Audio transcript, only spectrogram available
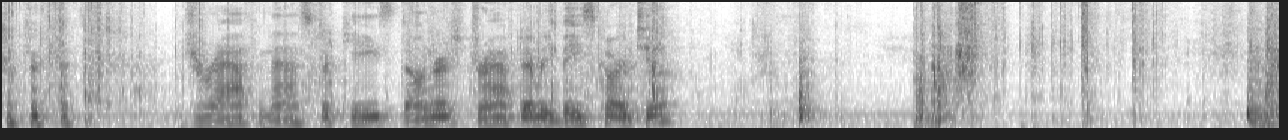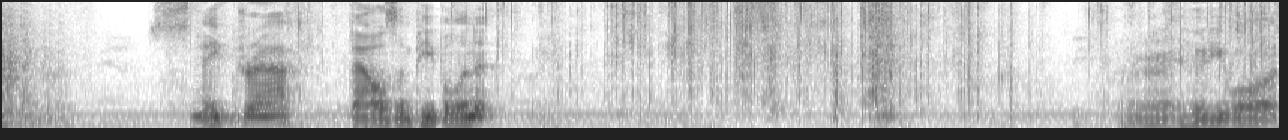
draft master case, donors, draft every base card too. Snake draft, thousand people in it. All right, who do you want?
